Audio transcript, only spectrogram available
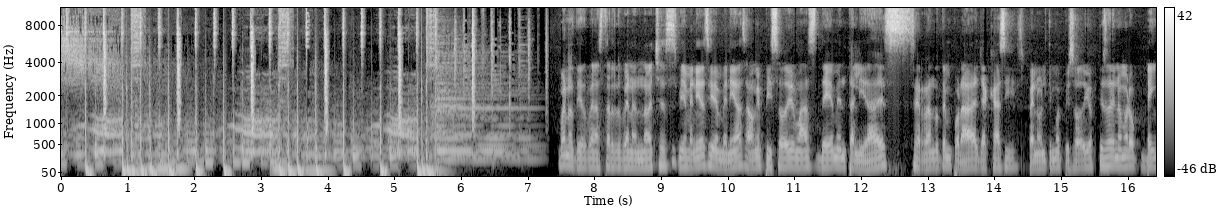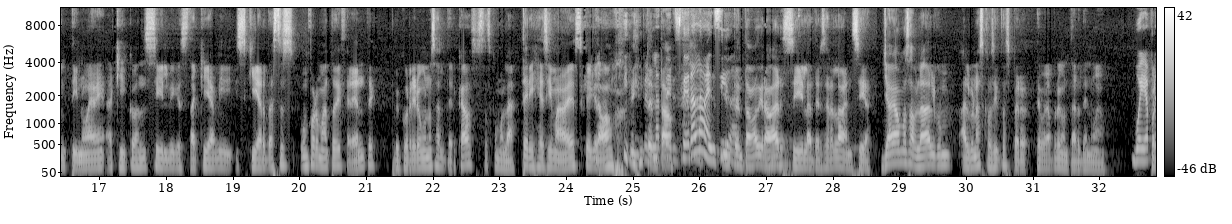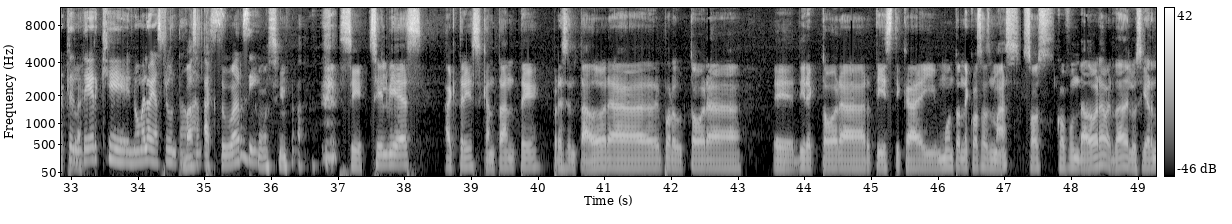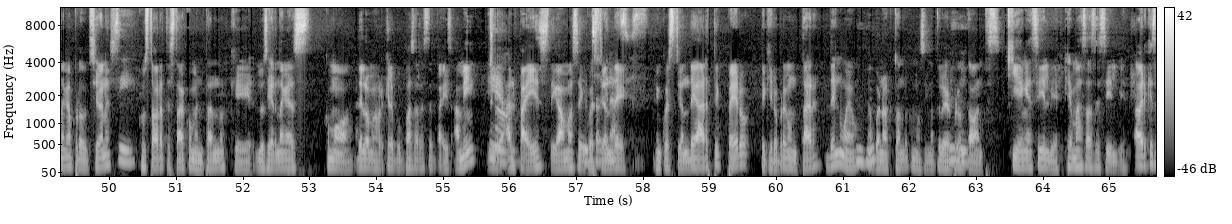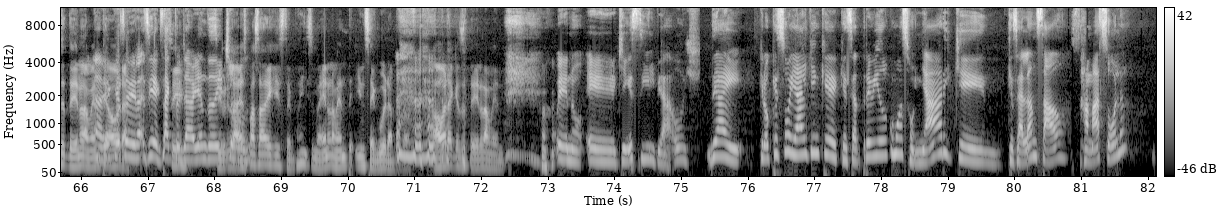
you Buenos días, buenas tardes, buenas noches. Bienvenidos y bienvenidas a un episodio más de Mentalidades, cerrando temporada, ya casi penúltimo episodio, episodio número 29, aquí con Silvi, que está aquí a mi izquierda. Este es un formato diferente, pero ocurrieron unos altercados. Esta es como la trigésima vez que grabamos. pero la tercera la vencida. Intentamos grabar, sí, la tercera la vencida. Ya habíamos hablado algún, algunas cositas, pero te voy a preguntar de nuevo voy a pretender que no me lo habías preguntado. ¿Vas a actuar? Sí. Como si no. Sí. Silvia es actriz, cantante, presentadora, productora, eh, directora artística y un montón de cosas más. Sos cofundadora, ¿verdad? De Luciérnaga Producciones. Sí. Justo ahora te estaba comentando que Luciérnaga es como de lo mejor que le puede pasar a este país. A mí y al país, digamos, en cuestión de en cuestión de arte, pero te quiero preguntar de nuevo, bueno, actuando como si no te lo hubiera preguntado antes. ¿Quién es Silvia? ¿Qué más hace Silvia? A ver qué se te viene a la mente ahora. Sí, exacto, ya habiendo dicho. la vez pasada dijiste, se me viene a la mente insegura, pero ahora qué se te viene a la mente. bueno, eh, ¿quién es Silvia? Uy, de ahí, creo que soy alguien que, que, se ha atrevido como a soñar y que, que se ha lanzado jamás sola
